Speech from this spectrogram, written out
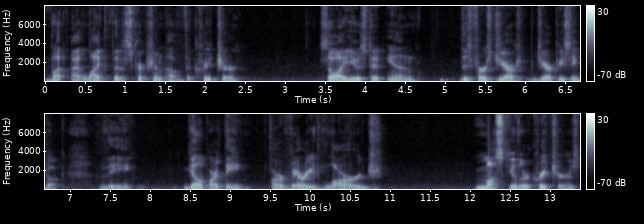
But I liked the description of the creature, so I used it in the first GR, GRPC book. The Gelparthi are very large, muscular creatures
